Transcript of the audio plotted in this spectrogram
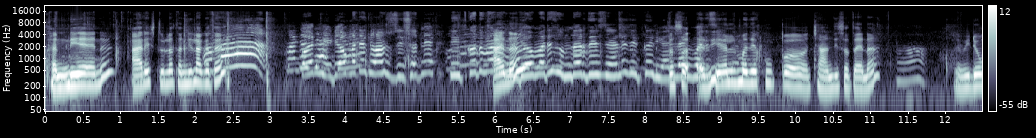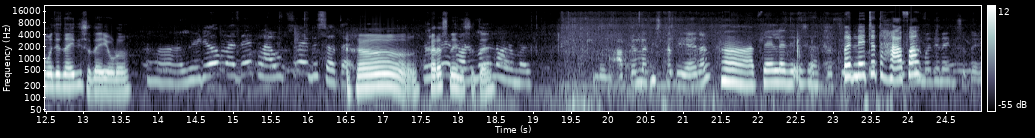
थंडी आहे ना? आरेश तुला थंडी लागत आहे? पण व्हिडिओमध्ये क्लास दिसत नाही. तितकं आहे तुम्हाला ना? व्हिडिओमध्ये सुंदर दिसते ना तितकं रिअल तसं रिअलमध्ये खूप अं, छान दिसत आहे ना? व्हिडिओमध्ये नाही दिसत आहे एवढं. व्हिडिओमध्ये क्लाउड्स नाही दिसत आहे. हा खरंच नाही दिसत आहे. नॉर्मल आपल्याला दिसत ते आहे ना? हा आपल्याला दिसत. पण याच्यात हाफ हाफमध्ये नाही दिसत आहे.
